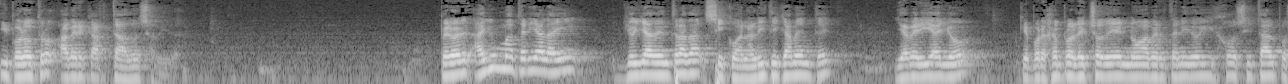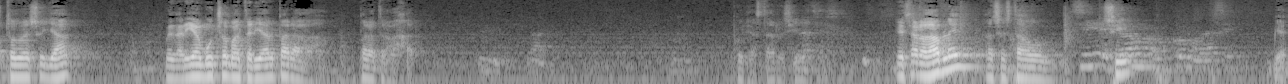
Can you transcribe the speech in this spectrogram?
y por otro, haber captado esa vida. Pero hay un material ahí, yo ya de entrada, psicoanalíticamente, ya vería yo que, por ejemplo, el hecho de no haber tenido hijos y tal, pues todo eso ya me daría mucho material para, para trabajar. Pues ya está, Resina. ¿Es agradable? ¿Has estado...? Sí, Sí. cómoda. Bien.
